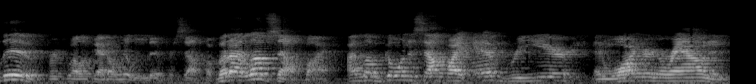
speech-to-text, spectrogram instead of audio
live for well, okay, I don't really live for South by, but I love South by. I love going to South by every year and wandering around and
